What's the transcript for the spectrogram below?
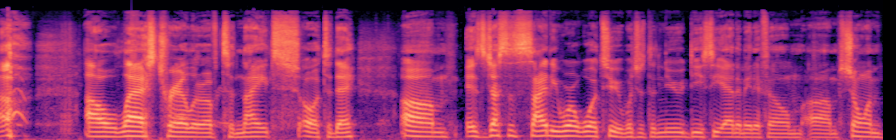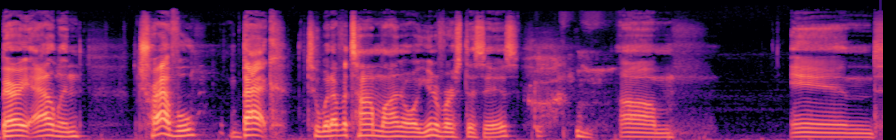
our last trailer of tonight or today um, is Justice Society World War II, which is the new DC animated film um, showing Barry Allen travel back to whatever timeline or universe this is. Um, and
